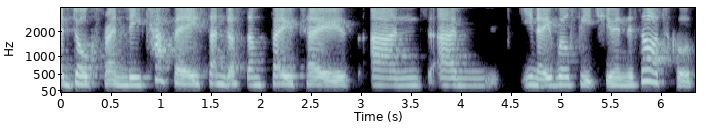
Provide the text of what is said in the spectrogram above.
a dog-friendly cafe? Send us some photos, and um, you know we'll feature you in this article.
